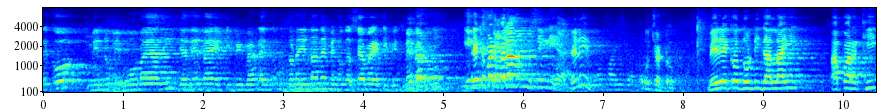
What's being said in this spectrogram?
ਦੇਖੋ ਮੈਨੂੰ ਵੀ ਫੋਨ ਆਇਆ ਸੀ ਜਦੋਂ ਮੈਂ ਏਟੀਪੀ ਮੈਂ ਉਦੋਂ ਇਹਨਾਂ ਨੇ ਮੈਨੂੰ ਦੱਸਿਆ ਮੈਂ ਏਟੀਪੀ ਮੈਂ ਇੱਕ ਮਿੰਟ ਪਹਿਲਾਂ ਨਹੀਂ ਹੈ। ਨਹੀਂ ਉਹ ਛੱਡੋ। ਮੇਰੇ ਕੋਲ ਤੁਹਾਡੀ ਗੱਲ ਆਈ ਆਪਾਂ ਰੱਖੀ।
